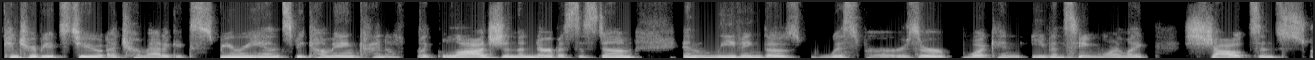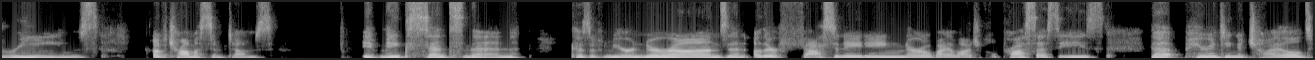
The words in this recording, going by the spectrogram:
contributes to a traumatic experience becoming kind of like lodged in the nervous system and leaving those whispers or what can even seem more like shouts and screams of trauma symptoms it makes sense then because of mirror neurons and other fascinating neurobiological processes that parenting a child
